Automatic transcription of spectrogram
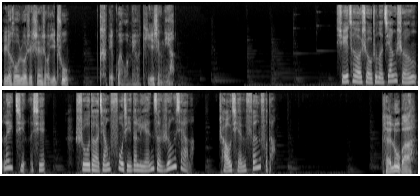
日后若是身首异处，可别怪我没有提醒你啊！徐策手中的缰绳勒紧了些，倏地将父亲的帘子扔下了，朝前吩咐道：“开路吧！”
